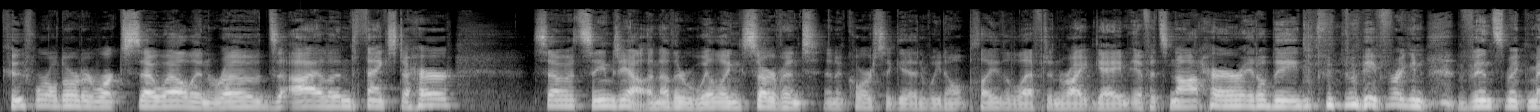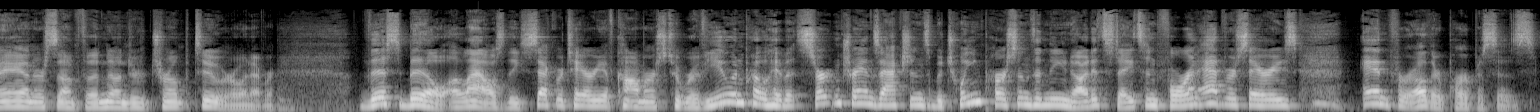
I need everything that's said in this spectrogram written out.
Coof World Order worked so well in Rhodes Island thanks to her. So it seems, yeah, another willing servant. And of course, again, we don't play the left and right game. If it's not her, it'll be, be friggin' Vince McMahon or something under Trump 2 or whatever. This bill allows the Secretary of Commerce to review and prohibit certain transactions between persons in the United States and foreign adversaries, and for other purposes.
